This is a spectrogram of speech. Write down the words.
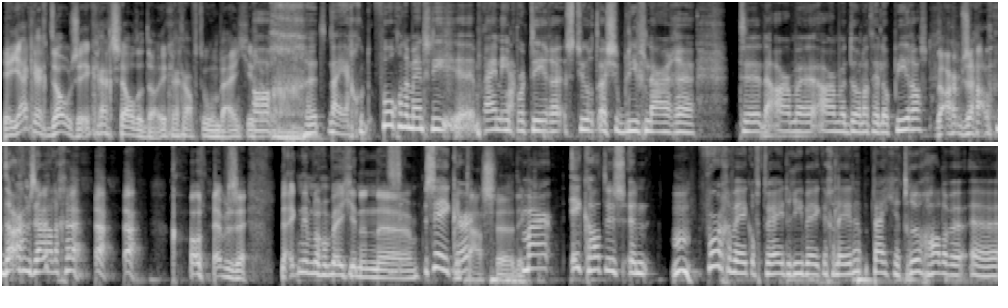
Ja, jij krijgt dozen. Ik krijg zelden dozen. Ik krijg af en toe een wijntje. zo. Ach, het, nou ja, goed. Volgende mensen die eh, wijn importeren, stuur het alsjeblieft naar eh, de, de arme, arme Donatello Piras. De armzalen. De armzalige. Wat hebben ze? Nou, ik neem nog een beetje een, eh Zeker. een kaas. eh. Maar ik had dus een. Mm. Vorige week of twee, drie weken geleden, een tijdje terug, hadden we eh,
